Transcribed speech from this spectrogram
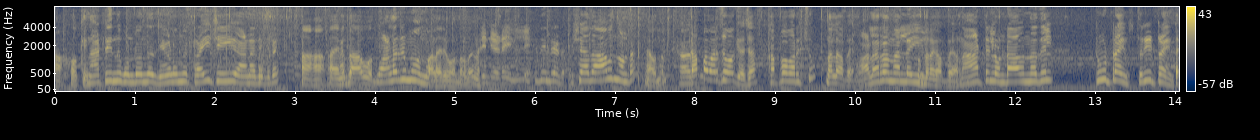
ആ ഓക്കെ. നാട്ടിൽ നിന്ന് കൊണ്ടുവന്നത് ഞങ്ങളൊന്ന് ട്രൈ ചെയ്യുകയാണ് അതിവിടെ. ആ ആ അതിനകത്ത് ആവും വളരുമോ എന്ന്. വളരെ അല്ലേ? ഇതിന്റെ ഇടയില്ലേ ഇതിന്റെ ഇടയിൽ. പക്ഷെ അതാവുന്നുണ്ട് ആവുന്നു കപ്പ പറിച്ച് നോക്കിയോ ചാ കപ്പ പറിച്ചു. നല്ല കപ്പ വളരെ നല്ല ഈ സുന്ദര കപ്പയാണ്. നാട്ടിലുണ്ടാവുന്നതിൽ ടു ടൈംസ് ത്രീ ടൈംസ്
